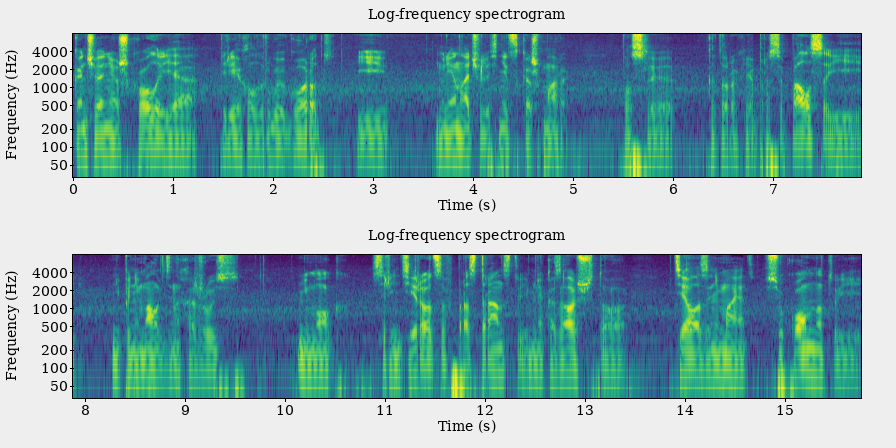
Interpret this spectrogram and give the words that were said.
Окончания школы я переехал в другой город, и мне начали сниться кошмары, после которых я просыпался и не понимал, где нахожусь, не мог сориентироваться в пространстве, и мне казалось, что тело занимает всю комнату, и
